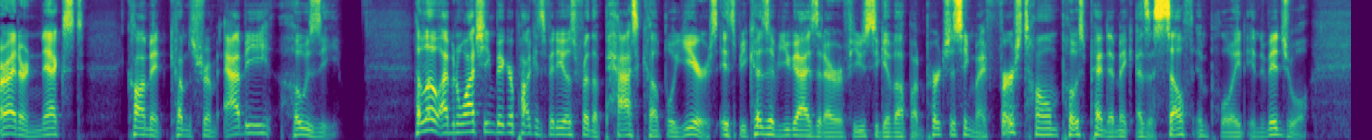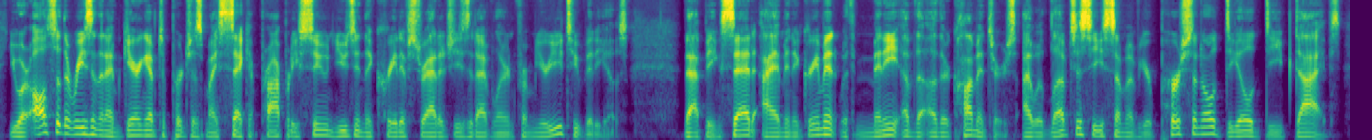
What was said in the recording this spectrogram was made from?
All right, our next comment comes from Abby Hosey. Hello, I've been watching Bigger Pockets videos for the past couple years. It's because of you guys that I refuse to give up on purchasing my first home post pandemic as a self employed individual. You are also the reason that I'm gearing up to purchase my second property soon using the creative strategies that I've learned from your YouTube videos. That being said, I am in agreement with many of the other commenters. I would love to see some of your personal deal deep dives.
